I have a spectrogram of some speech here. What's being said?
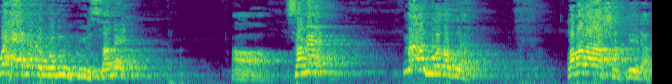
waxaadan awoodin ku yidhi samee. Samee. Ma awoodad leh labadaa shardi leh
